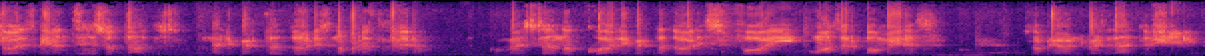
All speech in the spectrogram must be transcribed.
dois grandes resultados na Libertadores e no Brasileirão. Começando com a Foi 1x0 Palmeiras sobre a Universidade do Chile.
